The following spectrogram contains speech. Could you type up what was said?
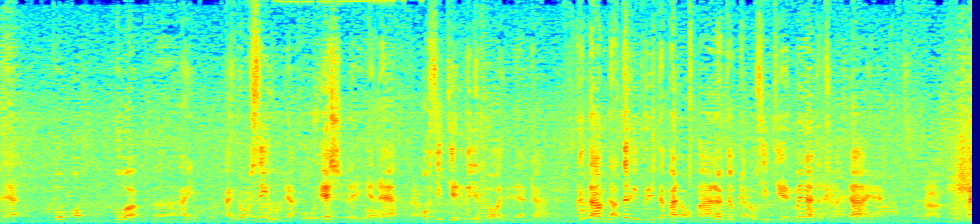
นะฮะพวกออกพวกเอ่อไฮไฮดรอกซิลเนี่ย OH อะไรอย่างเงี้ยนะฮะออกซิเจนก็ยังลอยอยู่ในอากาศคือตามหลักถ้าเกิดผลิตภัณฑ์ออกมาแล้วจำกัดออกซิเจนไม่น่าจะขายได้นะถูกไหม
